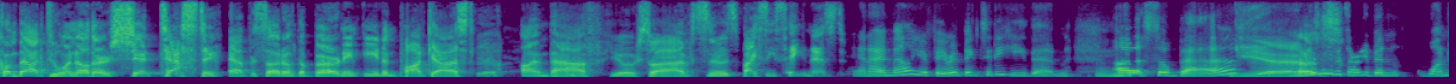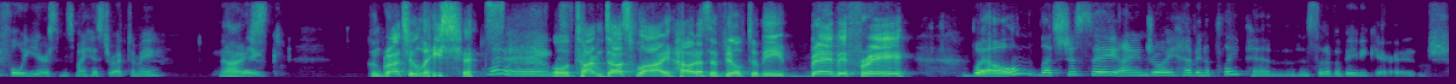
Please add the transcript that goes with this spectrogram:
Welcome back to another shit-tastic episode of the Burning Eden podcast. I'm Baph, your suave, smooth, spicy Satanist. And I'm Mel, your favorite big titty heathen. Mhm. Uh, so Baph, can you believe it's already been one full year since my hysterectomy. Nice. Like, Congratulations. thanks. Well, time does fly. How does it Mm. feel to be baby free? Well, let's just say I enjoy having a playpen instead of a baby carriage.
